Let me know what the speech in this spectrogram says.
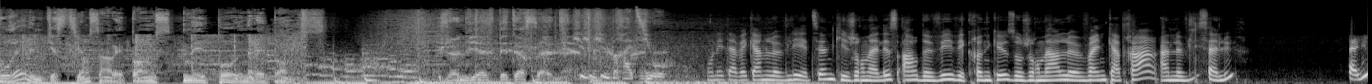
Pour elle, une question sans réponse n'est pas une réponse. Geneviève Peterson. Cube Radio. On est avec Anne Lovely Étienne, qui est journaliste art de vivre et chroniqueuse au journal 24 heures. Anne Lovely, salut. Salut,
